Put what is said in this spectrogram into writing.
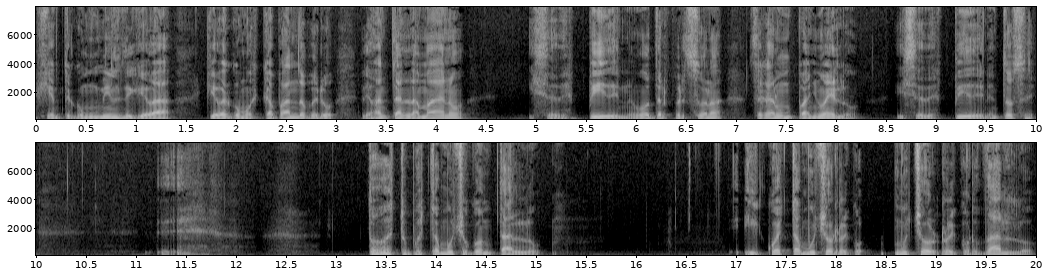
gente como humilde que va, que va como escapando, pero levantan la mano y se despiden. Otras personas sacan un pañuelo y se despiden. Entonces, eh, todo esto cuesta mucho contarlo y cuesta mucho, mucho recordarlo.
